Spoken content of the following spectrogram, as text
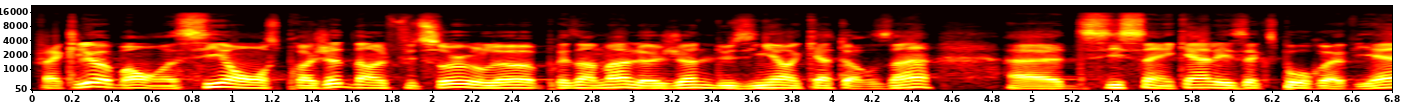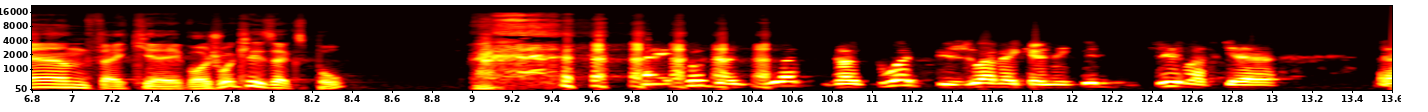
Fait que là, bon, si on se projette dans le futur, là, présentement, le jeune Lusignan a 14 ans. Euh, D'ici 5 ans, les expos reviennent. Fait qu'il va jouer avec les expos. Ben, écoute, je le souhaite, je le souhaite, puis jouer avec une équipe d'ici parce que Euh,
